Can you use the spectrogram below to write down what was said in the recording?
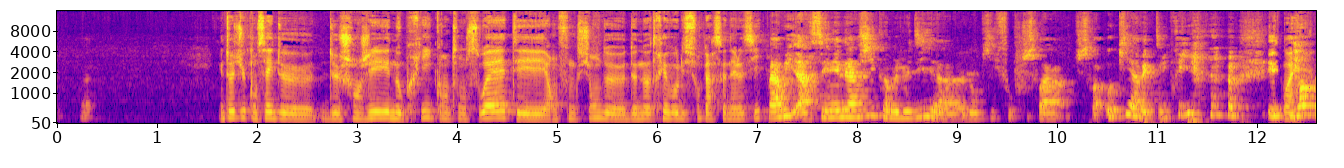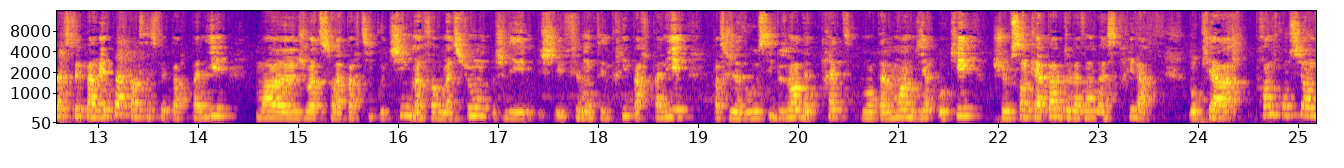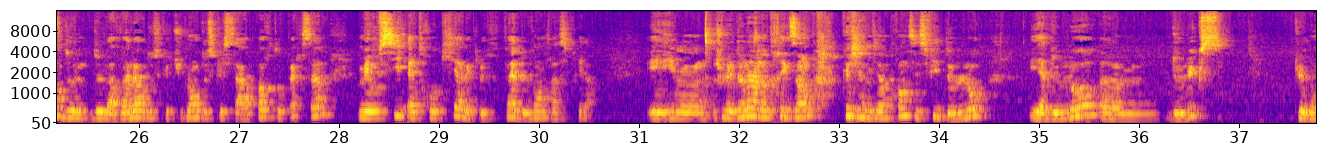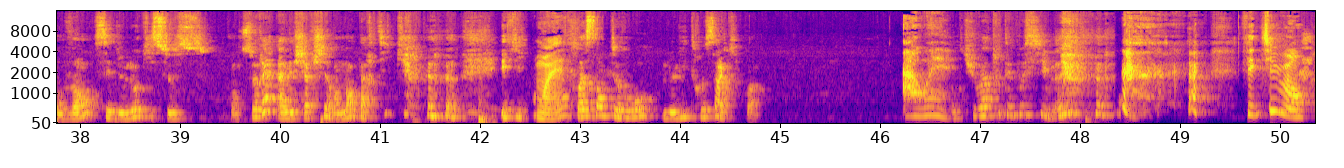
Et toi, tu conseilles de, de changer nos prix quand on souhaite et en fonction de, de notre évolution personnelle aussi? Bah oui, alors c'est une énergie, comme je le dis, euh, donc il faut que tu sois, tu sois ok avec ton prix. et souvent, ça se fait par étapes, hein, ça se fait par palier. Moi, euh, je vois que sur la partie coaching, ma formation, je l'ai, j'ai fait monter le prix par palier parce que j'avais aussi besoin d'être prête mentalement à me dire, ok, je me sens capable de la vendre à ce prix-là. Donc il y a prendre conscience de, de la valeur de ce que tu vends, de ce que ça apporte aux personnes, mais aussi être ok avec le fait de vendre à ce prix-là. Et hum, je voulais donner un autre exemple que j'aime bien prendre, c'est celui de l'eau. Il y a de l'eau euh, de luxe que l'on vend, c'est de l'eau qui se qu'on serait allé chercher en Antarctique et qui coûte Ouais. 60 euros le litre 5 quoi. Ah ouais, Donc tu vois tout est possible. effectivement. Ça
